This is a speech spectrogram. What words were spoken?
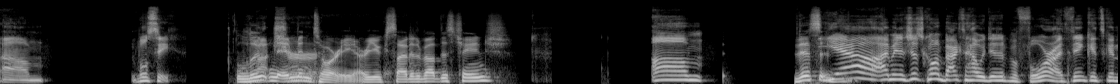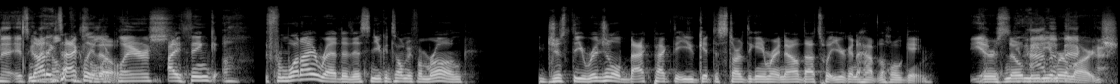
um we'll see Loot and sure. inventory. Are you excited about this change? um This yeah i mean it's just going back to how we did it before i think it's gonna it's gonna Not help exactly, though. players I think Ugh. from what I read of this, and you can tell me if I'm wrong, just the original backpack that you get to start the game right now, that's what you're going to have the whole game. There's no you have a medium or backpack. large.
